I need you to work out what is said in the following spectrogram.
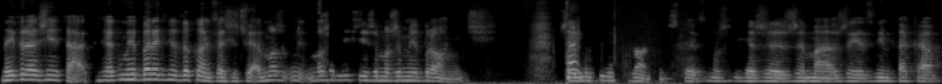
Najwyraźniej tak. Jak my Berek nie do końca się czuje, ale może, może myśli, że może mnie bronić. Że tak. musi mnie bronić. To jest możliwe, że, że, ma, że jest z nim taka.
